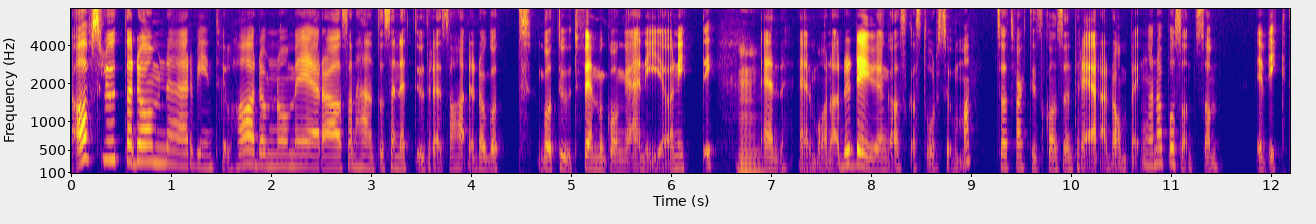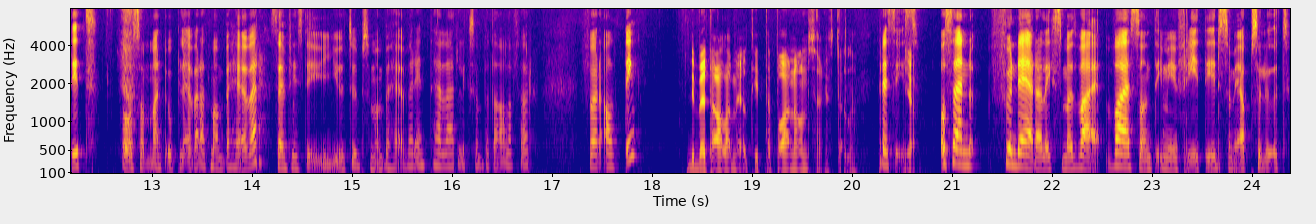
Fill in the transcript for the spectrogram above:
avsluta dem när vi inte vill ha dem något mera och sånt här. Och sen ett utträde så har det då gått, gått ut fem gånger 9,90 en, en månad. Och det är ju en ganska stor summa. Så att faktiskt koncentrera de pengarna på sånt som är viktigt och som man upplever att man behöver. Sen finns det ju YouTube som man behöver inte heller liksom betala för, för allting. Du betalar med att titta på annonser istället. Precis. Ja. Och sen fundera liksom att vad är, vad är sånt i min fritid som jag absolut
